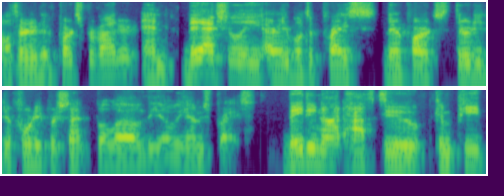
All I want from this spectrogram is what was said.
alternative parts provider, and they actually are able to price their parts 30 to 40% below the OEM's price they do not have to compete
